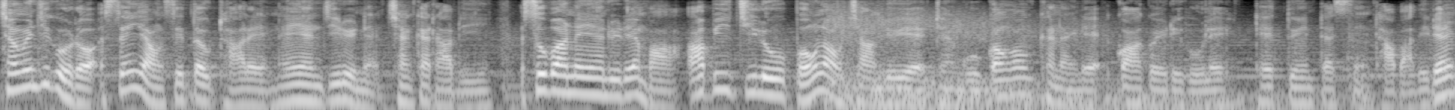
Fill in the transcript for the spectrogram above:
ချန်ဝင်းကြီးကိုတော့အစင်းရောင်စစ်တုပ်ထားတဲ့နယံကြီးတွေနဲ့ခြံခတ်ထားပြီးအဆိုပါနယံတွေထဲမှာ RPG လိုဘုံလောင်ချမျိုးရဲ့ဒဏ်ကိုကောင်းကောင်းခံနိုင်တဲ့အကွာအကွယ်တွေကိုလည်းထဲသွင်းတက်ဆင်ထားပါသေးတယ်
